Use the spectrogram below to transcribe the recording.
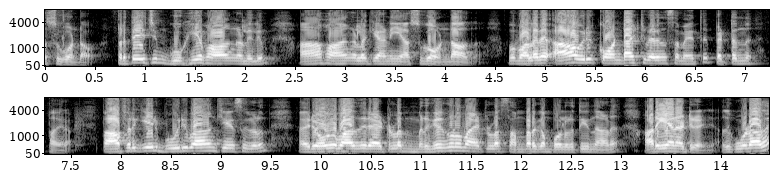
അസുഖം ഉണ്ടാവും പ്രത്യേകിച്ചും ഗുഹ്യ ഭാഗങ്ങളിലും ആ ഭാഗങ്ങളിലൊക്കെയാണ് ഈ അസുഖം ഉണ്ടാകുന്നത് അപ്പോൾ വളരെ ആ ഒരു കോണ്ടാക്ട് വരുന്ന സമയത്ത് പെട്ടെന്ന് പകരാം. അപ്പോൾ ആഫ്രിക്കയിൽ ഭൂരിഭാഗം കേസുകളും രോഗബാധിതരായിട്ടുള്ള മൃഗങ്ങളുമായിട്ടുള്ള സമ്പർക്കം പുലർത്തിയെന്നാണ് അറിയാനായിട്ട് കഴിഞ്ഞത്. അതുകൂടാതെ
